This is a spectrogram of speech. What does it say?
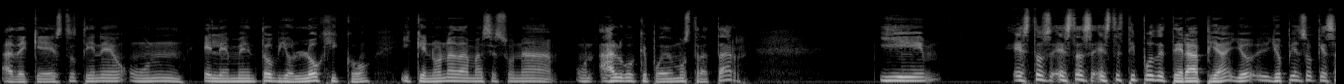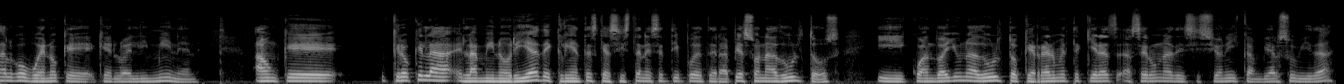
a de que esto tiene un elemento biológico y que no nada más es una, un, algo que podemos tratar. Y estos, estas, este tipo de terapia, yo, yo pienso que es algo bueno que, que lo eliminen, aunque creo que la, la, minoría de clientes que asisten a ese tipo de terapia son adultos y cuando hay un adulto que realmente quiera hacer una decisión y cambiar su vida,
